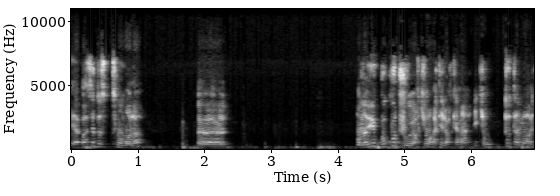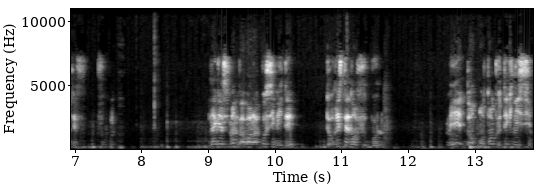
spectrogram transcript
Et à partir de ce moment-là, euh, on a eu beaucoup de joueurs qui ont arrêté leur carrière et qui ont totalement arrêté le football. Nagelsmann va avoir la possibilité de rester dans le football, mais dans- en tant que technicien.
